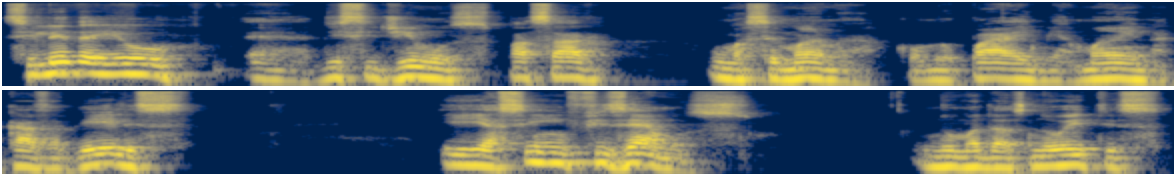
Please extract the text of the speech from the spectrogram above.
Sileda e eu uh, decidimos passar uma semana com meu pai e minha mãe na casa deles e assim fizemos. Numa das noites,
